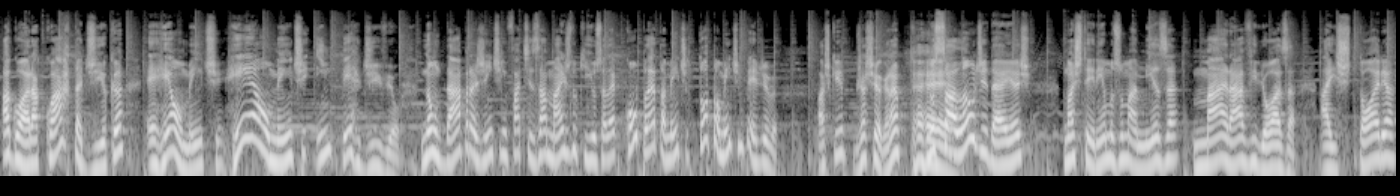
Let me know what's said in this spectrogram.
Agora, a quarta dica é realmente, realmente imperdível. Não dá pra gente enfatizar mais do que isso. Ela é completamente, totalmente imperdível. Acho que já chega, né? É. No Salão de Ideias, nós teremos uma mesa maravilhosa. A história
